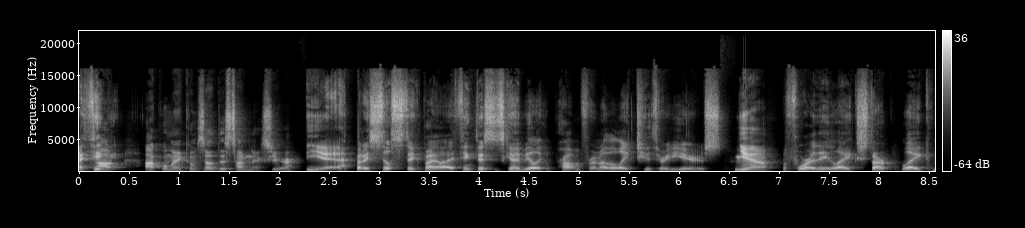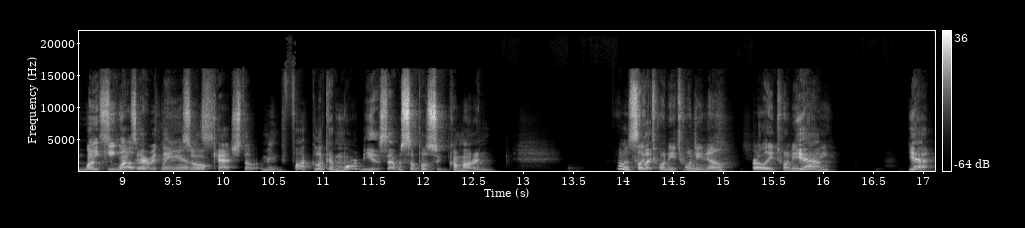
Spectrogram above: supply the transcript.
I think. Aqu- Aquaman comes out this time next year. yeah, but I still stick by. I think this is going to be like a problem for another like two, three years Yeah. before they like start like Once, making once everything plans. is all catched up. I mean, fuck. Look at Morbius. That was supposed to come out in it was like, like- 2020, no? Early 2020. Yeah,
